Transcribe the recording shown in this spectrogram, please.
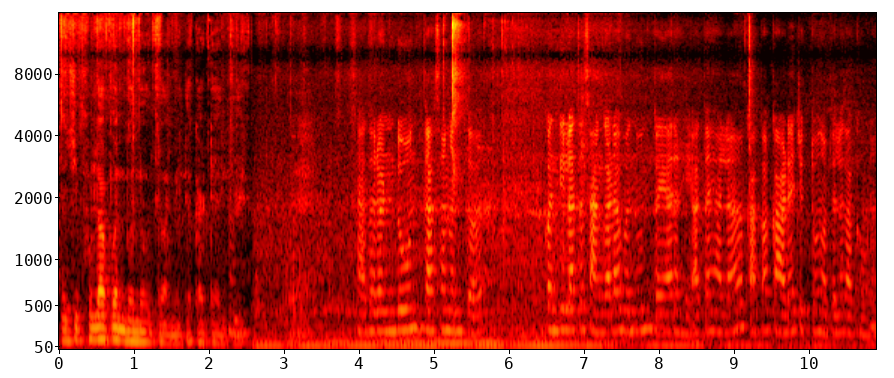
त्याची फुला पण बनवतो आम्ही त्या काट्यांची. साधारण दोन तासानंतर कंदिलाचा सांगाडा बनवून तयार आहे. आता ह्याला काका काड्या चिकटवून आपल्याला दाखवणार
